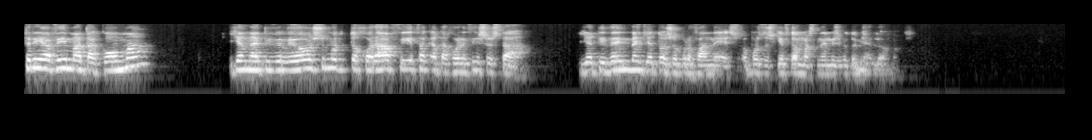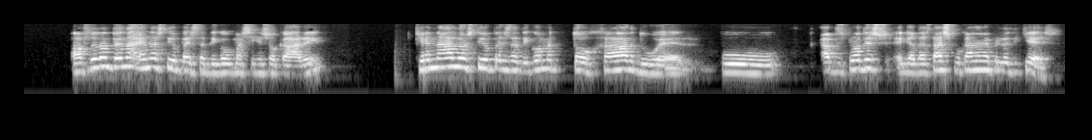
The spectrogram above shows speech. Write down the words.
τρία βήματα ακόμα για να επιβεβαιώσουμε ότι το χωράφι θα καταχωρηθεί σωστά. Γιατί δεν ήταν και τόσο προφανές όπως το σκεφτόμαστε εμείς με το μυαλό μας. Αυτό ήταν το ένα, ένα αστείο περιστατικό που μας είχε σοκάρει και ένα άλλο αστείο περιστατικό με το hardware που από τις πρώτες εγκαταστάσεις που κάναμε πιλωτικές.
